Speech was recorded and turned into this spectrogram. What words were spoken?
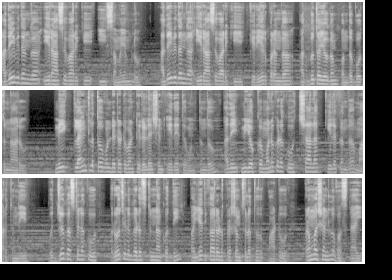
అదేవిధంగా ఈ రాశివారికి ఈ సమయంలో అదేవిధంగా ఈ రాశి వారికి కెరియర్ పరంగా అద్భుత యోగం పొందబోతున్నారు. మీ క్లయింట్లతో ఉండేటటువంటి రిలేషన్ ఏదైతే ఉంటుందో అది మీ యొక్క మనుగడకు చాలా కీలకంగా మారుతుంది. ఉద్యోగస్తులకు రోజులు గడుస్తున్న కొద్దీ పై అధికారుల ప్రశంసలతో పాటు ప్రమోషన్లు వస్తాయి.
